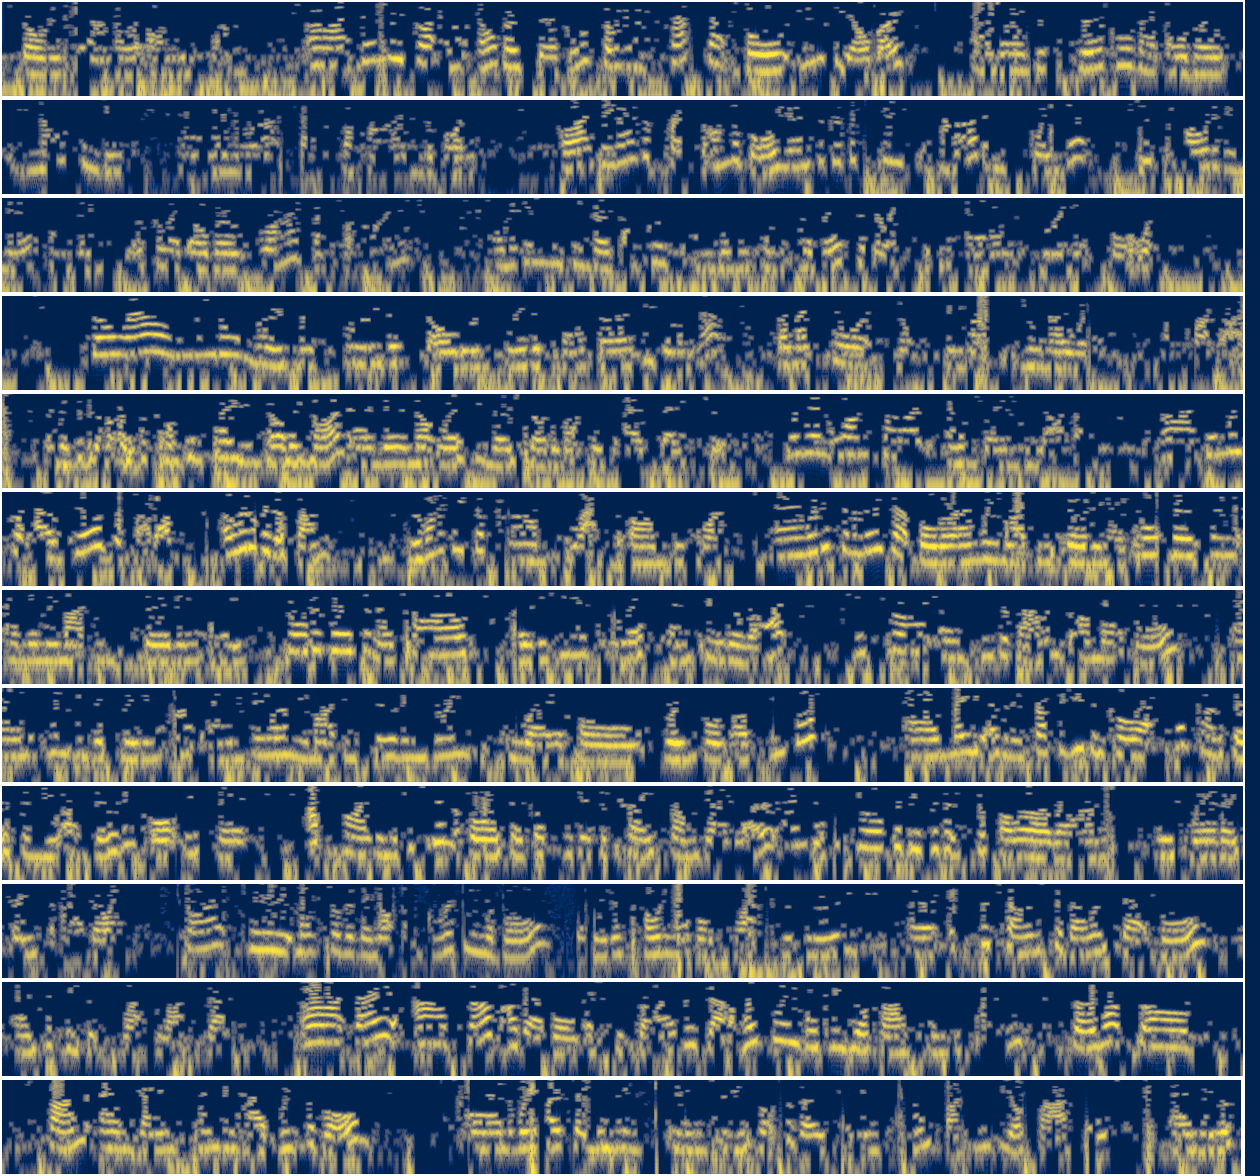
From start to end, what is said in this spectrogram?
Shoulders down on this one. Alright, then we've got an elbow circle. So we're going to press that ball into the elbow and to just circle that elbow nice and deep and right back behind the body. So you don't to press on the ball, you don't have to grip it too hard and squeeze it. Just hold it in there and then circle that elbow right back behind. And again, you can go backwards and then you can reverse the direction and bring it forward. So allow little movement through the shoulders, through the torso as you're doing that. But make sure it's not too much. You'll know when it's quite right. Going on and they're not working those shoulder muscles as they should. So then one side and then the other. Alright, then we've got our the butler. A little bit of fun. We want to keep the palm flat on this one. And we're just going to move that ball around. We might be serving a tall person, and then we might be serving a shorter person, a child, over here to the left and to the right. Just try and keep a balance on that ball. And be just moving up and down. You might be serving drinks to a whole room full of people. And maybe as an instructor, you can call out what kind of person you are serving, or if they're up high in the kitchen, or if they've got to get the tray from down low, and just your participants to follow around with where those drinks are going try to make sure that they're not gripping the ball, they're just holding the ball flat. It's really uh, extra challenge to balance that ball and to keep Alright, they are some of our ball exercises that hopefully will keep your class entertained. So lots of fun and games can be had with the ball. And we hope that you can introduce lots of those games and fun into your classes. And we look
